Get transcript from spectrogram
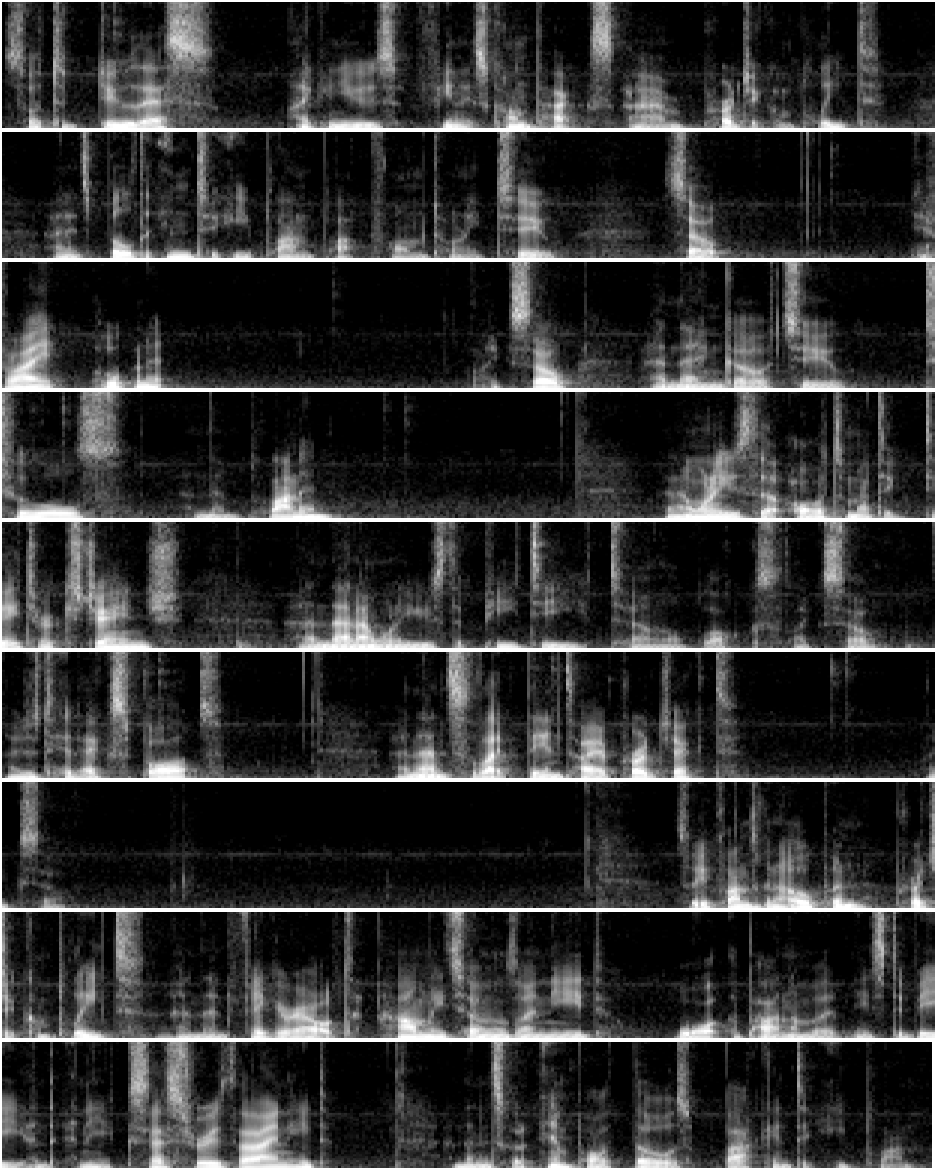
So to do this, I can use Phoenix Contacts um, Project Complete and it's built into ePlan Platform 22. So if I open it, like so, and then go to Tools and then Planning. Then I want to use the Automatic Data Exchange, and then I want to use the PT terminal blocks like so. I just hit Export, and then select the entire project like so. So ePlan's going to open Project Complete and then figure out how many terminals I need, what the part number needs to be, and any accessories that I need and then it's going to import those back into ePlan.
